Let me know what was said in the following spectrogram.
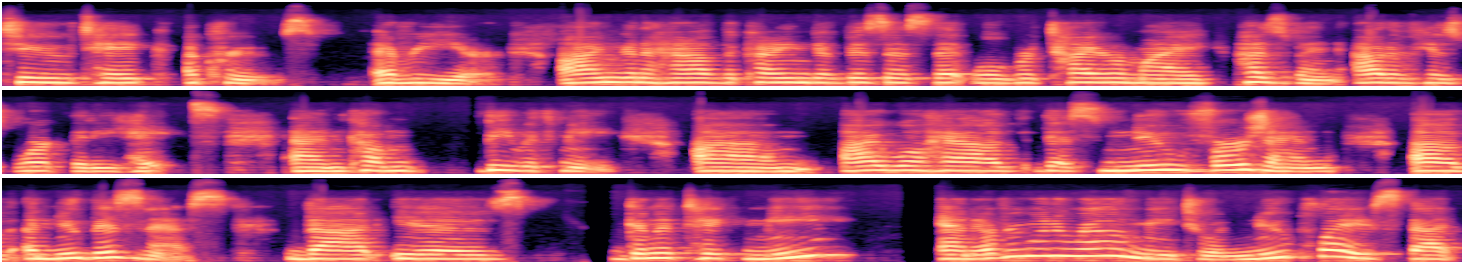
to take a cruise every year. I'm going to have the kind of business that will retire my husband out of his work that he hates and come be with me. Um, I will have this new version of a new business that is going to take me and everyone around me to a new place that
